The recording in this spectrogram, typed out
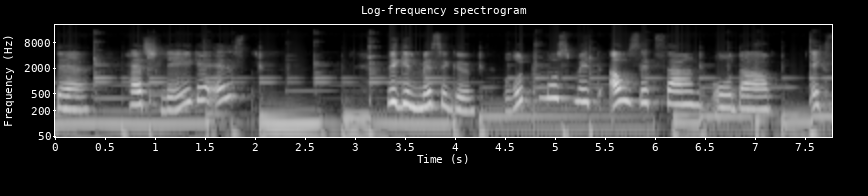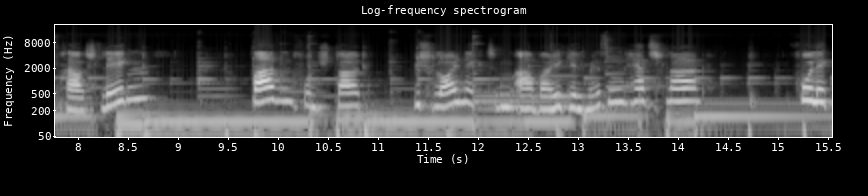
der Herzschläge ist, regelmäßige Rhythmus mit Aussetzern oder Extraschlägen, Phasen von stark beschleunigtem, aber regelmäßigen Herzschlag, völlig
